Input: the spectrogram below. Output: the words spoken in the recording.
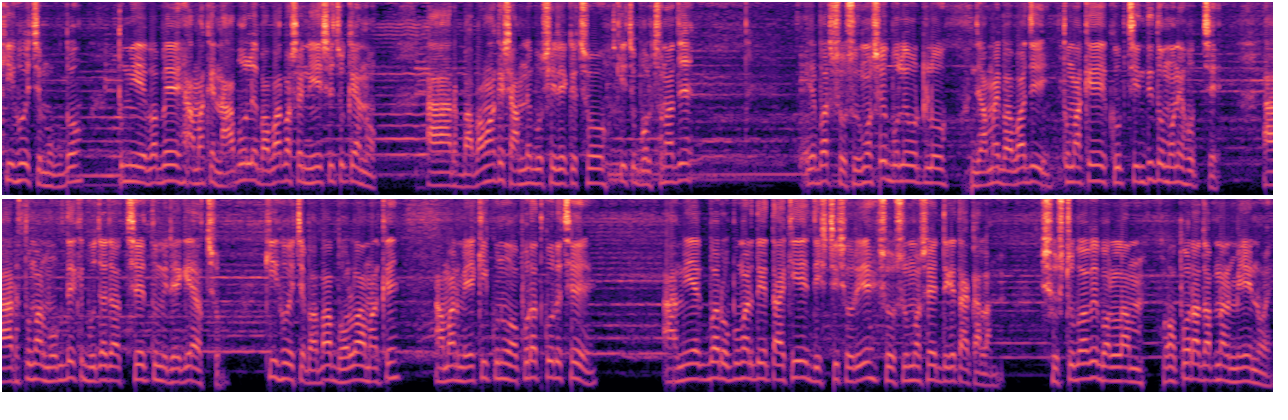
কি হয়েছে মুগ্ধ? তুমি এভাবে আমাকে না বলে বাবার বাসায় নিয়ে এসেছ কেন? আর বাবা মাকে সামনে বসিয়ে রেখেছো, কিছু বলছো না যে? এবার শ্বশুরমশাই বলে উঠল, জামাই বাবাজি, তোমাকে খুব চিন্তিত মনে হচ্ছে। আর তোমার মুখ দেখে বোঝা যাচ্ছে তুমি রেগে আছো। কি হয়েছে বাবা? বলো আমাকে। আমার মেয়ে কি কোনো অপরাধ করেছে? আমি একবার উপমার দিকে তাকিয়ে দৃষ্টি সরিয়ে শ্বশুরমশাইয়ের দিকে তাকালাম। সুষ্ঠুভাবে বললাম, অপরাধ আপনার মেয়ে নয়।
